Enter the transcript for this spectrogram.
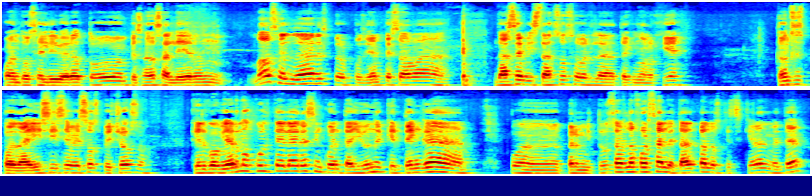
Cuando se liberó todo, empezaron a salir, no celulares, pero pues ya empezaba a darse vistazo sobre la tecnología. Entonces, pues ahí sí se ve sospechoso. Que el gobierno oculte el Área 51 y que tenga, pues, usar la fuerza letal para los que se quieran meter.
